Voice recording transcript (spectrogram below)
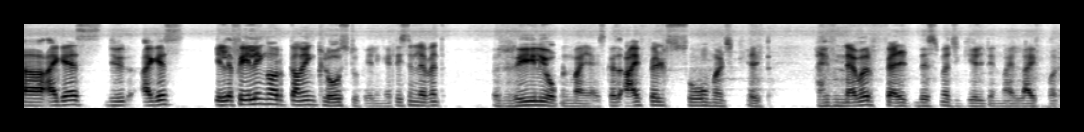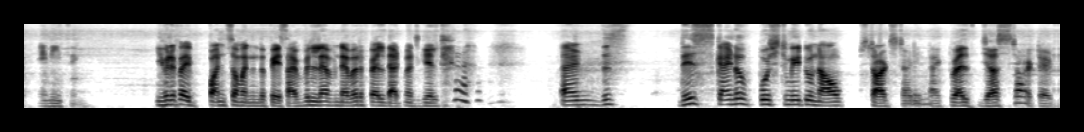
uh, I guess dude, I guess failing or coming close to failing, at least in eleventh, really opened my eyes because I felt so much guilt. I've never felt this much guilt in my life for anything. Even if I punch someone in the face, I will have never felt that much guilt. and this this kind of pushed me to now start studying. Like 12th just started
